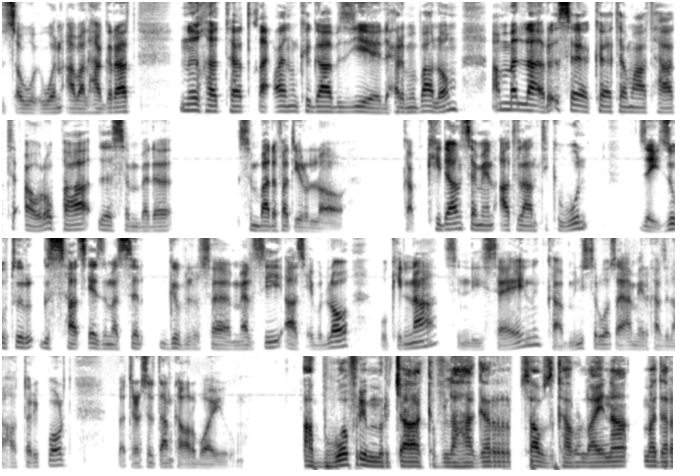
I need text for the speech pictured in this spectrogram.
ዝጸውዕዎን ኣባል ሃገራት ንኸተጥቕዐን ክጋብዝ እየ ድሕሪ ምባሎም ኣብ መላእ ርእሰ ከተማታት ኣውሮፓ ዘሰንበደ ስንባደ ፈጢሩ ኣሎ። ካብ ኪዳን ሰሜን ኣትላንቲክ እውን ዘይዝውቱር ግሳጼ ዝመስል ግብርሰ መልሲ ኣስዒቡ ኣሎ። ወኪልና ሲንዲ ሰይን ካብ ሚኒስትሪ ወጻኢ ኣሜሪካ ዝላኸቶ ሪፖርት በትረ ስልጣን ከቕርቦ እዩ። ኣብ ወፍሪ ምርጫ ክፍለ ሃገር ሳውዝ ካሮላይና መደረ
